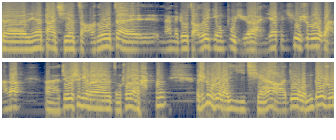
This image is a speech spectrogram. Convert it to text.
的人家大企业早都在南美洲早都已经布局了，你现在去是不是晚了呢？啊，这个事情呢，怎么说呢？反正是这么说吧。以前啊，就我们都说，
